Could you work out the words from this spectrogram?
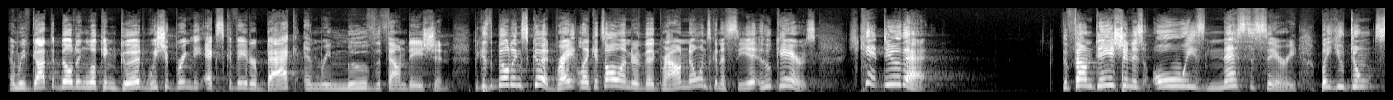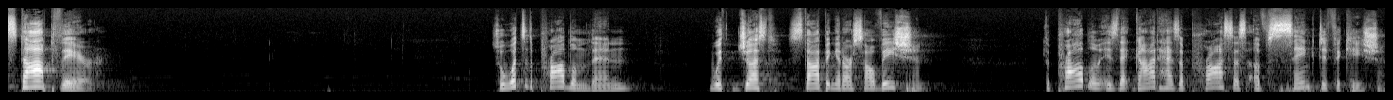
and we've got the building looking good, we should bring the excavator back and remove the foundation because the building's good, right? Like, it's all under the ground. No one's going to see it. Who cares? You can't do that. The foundation is always necessary, but you don't stop there. So, what's the problem then with just stopping at our salvation? The problem is that God has a process of sanctification.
